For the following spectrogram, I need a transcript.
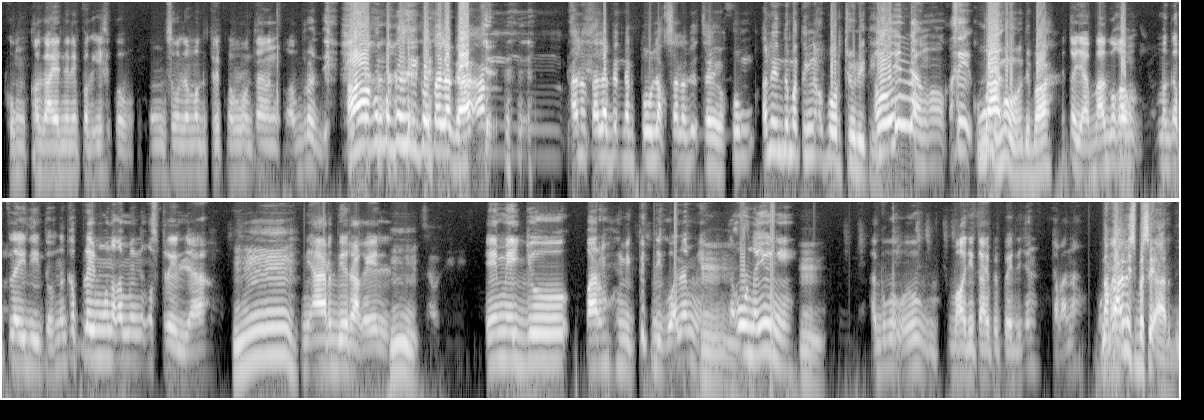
kung kagaya nila yung pag-isip ko, kung gusto mag-trip na pumunta ng abroad eh. Ah, kumbaga ikaw talaga, ang, ano talaga, nagtulak sa sa'yo, kung ano yung dumating na opportunity, Oo, yun lang. Oh. Kasi, kunin mo, di ba? ito ya, bago ka Oh. mag-apply dito, nag-apply muna kami ng Australia, Hmm. ni RD Raquel. Hmm. Eh, medyo parang humigpit, di ko alam eh. Mm. Nauna yun eh. Hmm. Sabi ko, oh, baka di tayo pwede dyan. Tsaka na. Nakaalis ba si RD?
